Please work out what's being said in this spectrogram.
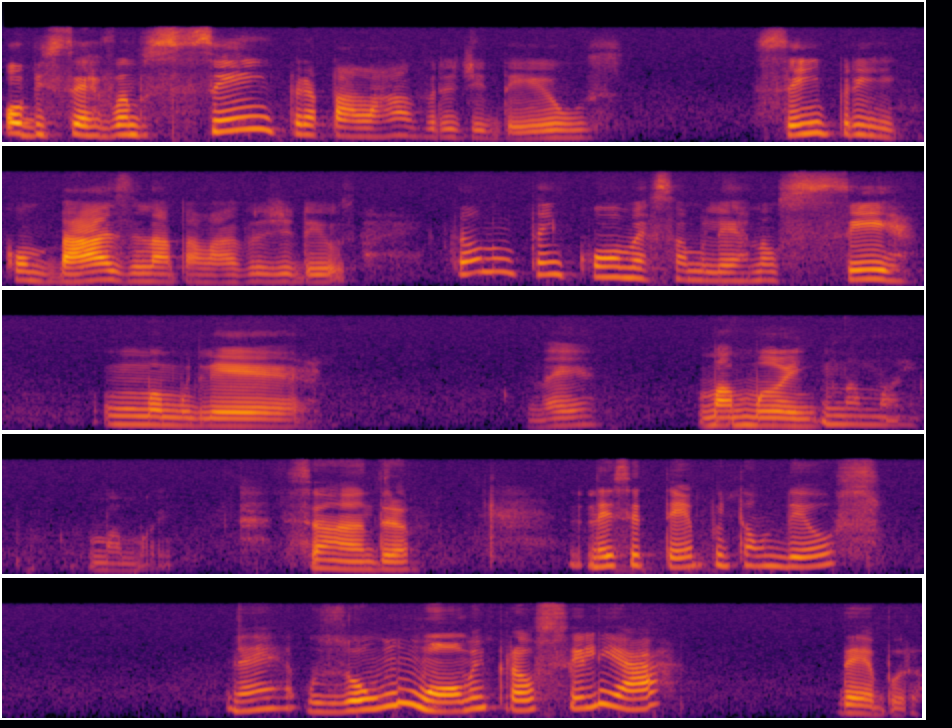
observando sempre a palavra de Deus, sempre com base na palavra de Deus. Então não tem como essa mulher não ser uma mulher, né? Uma mãe, Uma mãe. uma mãe. Sandra, nesse tempo, então, Deus né, usou um homem para auxiliar Débora.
